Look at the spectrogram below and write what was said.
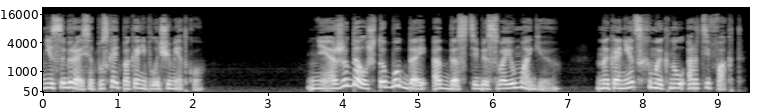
не собираюсь отпускать, пока не получу метку. Не ожидал, что Буддай отдаст тебе свою магию. Наконец хмыкнул артефакт.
